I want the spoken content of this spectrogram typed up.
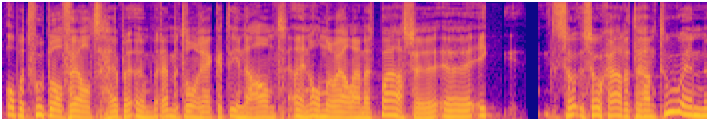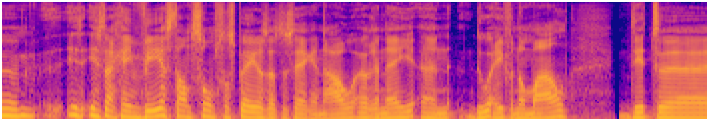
op het voetbalveld, hebben een badminton racket in de hand... en onderwijl aan het pasen. ik, zo, zo gaat het eraan toe. En is, is daar geen weerstand soms van spelers dat ze zeggen... nou René, en doe even normaal dit, uh,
